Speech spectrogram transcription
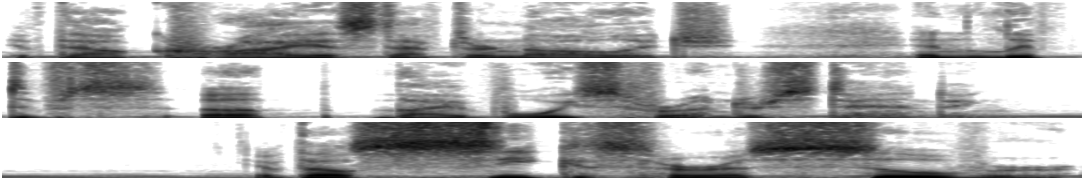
if thou criest after knowledge, and liftest up thy voice for understanding, if thou seekest her as silver,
